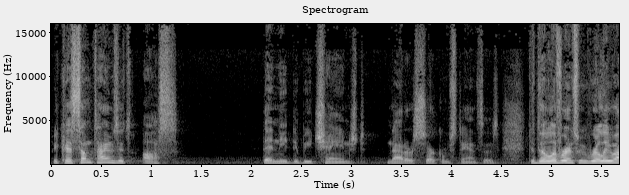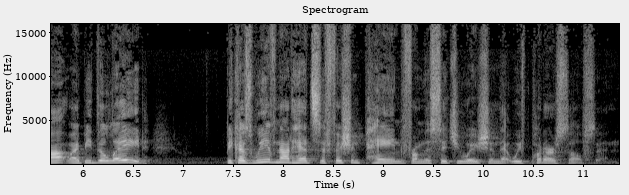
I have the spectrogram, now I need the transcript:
Because sometimes it's us that need to be changed, not our circumstances. The deliverance we really want might be delayed because we have not had sufficient pain from the situation that we've put ourselves in.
